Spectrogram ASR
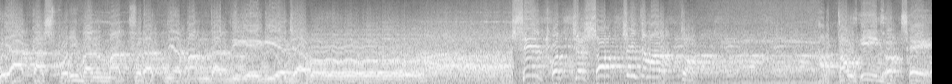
ওই আকাশ পরিমাণ মাগফিরাত নিয়ে বান্দার দিকে এগিয়ে যাব। শিরক হচ্ছে সবচেয়ে মারাত্মক। আর তাওহীদ হচ্ছে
